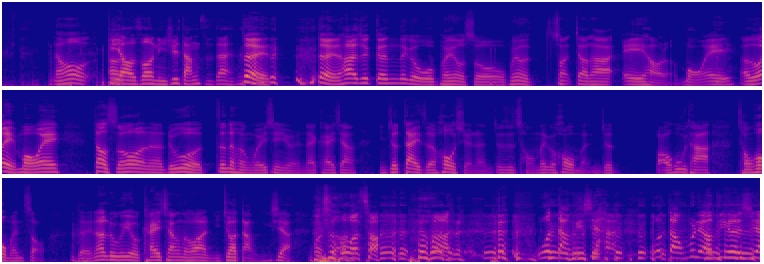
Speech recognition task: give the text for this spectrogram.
然后必要的时候你去挡子弹。对对，他就跟那个我朋友说，我朋友算叫他 A 好了，某 A，他说：“哎，某 A，到时候呢，如果真的很危险，有人来开枪，你就带着候选人，就是从那个后门，你就保护他从后门走。”对，那如果有开枪的话，你就要挡一下。我说我操，妈的，我挡一下，我挡不了第二下。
